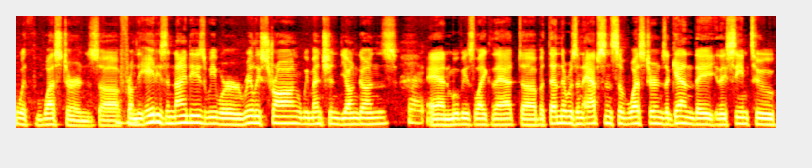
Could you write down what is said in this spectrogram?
with westerns uh, from the 80s and 90s. We were really strong. We mentioned Young Guns Right. and movies like that, uh, but then there was an absence of westerns. Again, they they seem to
